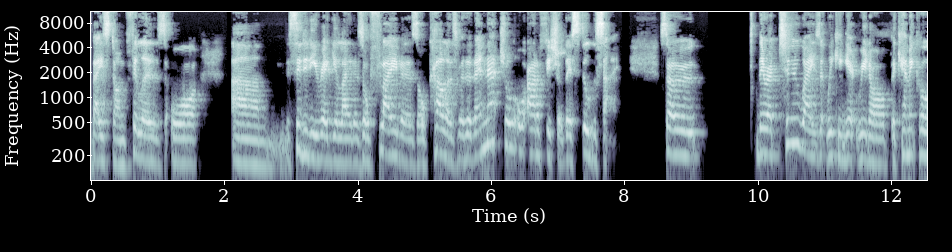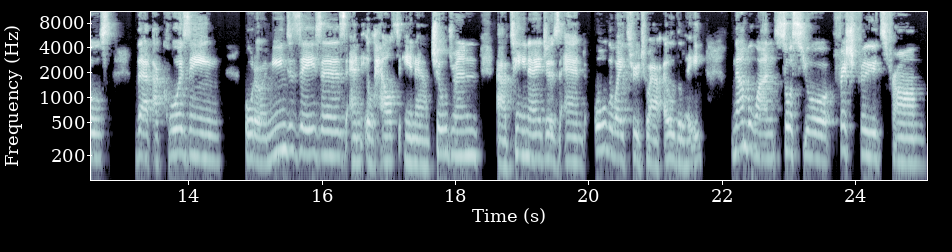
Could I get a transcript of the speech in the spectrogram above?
based on fillers or um, acidity regulators or flavors or colors, whether they're natural or artificial, they're still the same. So there are two ways that we can get rid of the chemicals that are causing autoimmune diseases and ill health in our children, our teenagers, and all the way through to our elderly. Number one, source your fresh foods from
